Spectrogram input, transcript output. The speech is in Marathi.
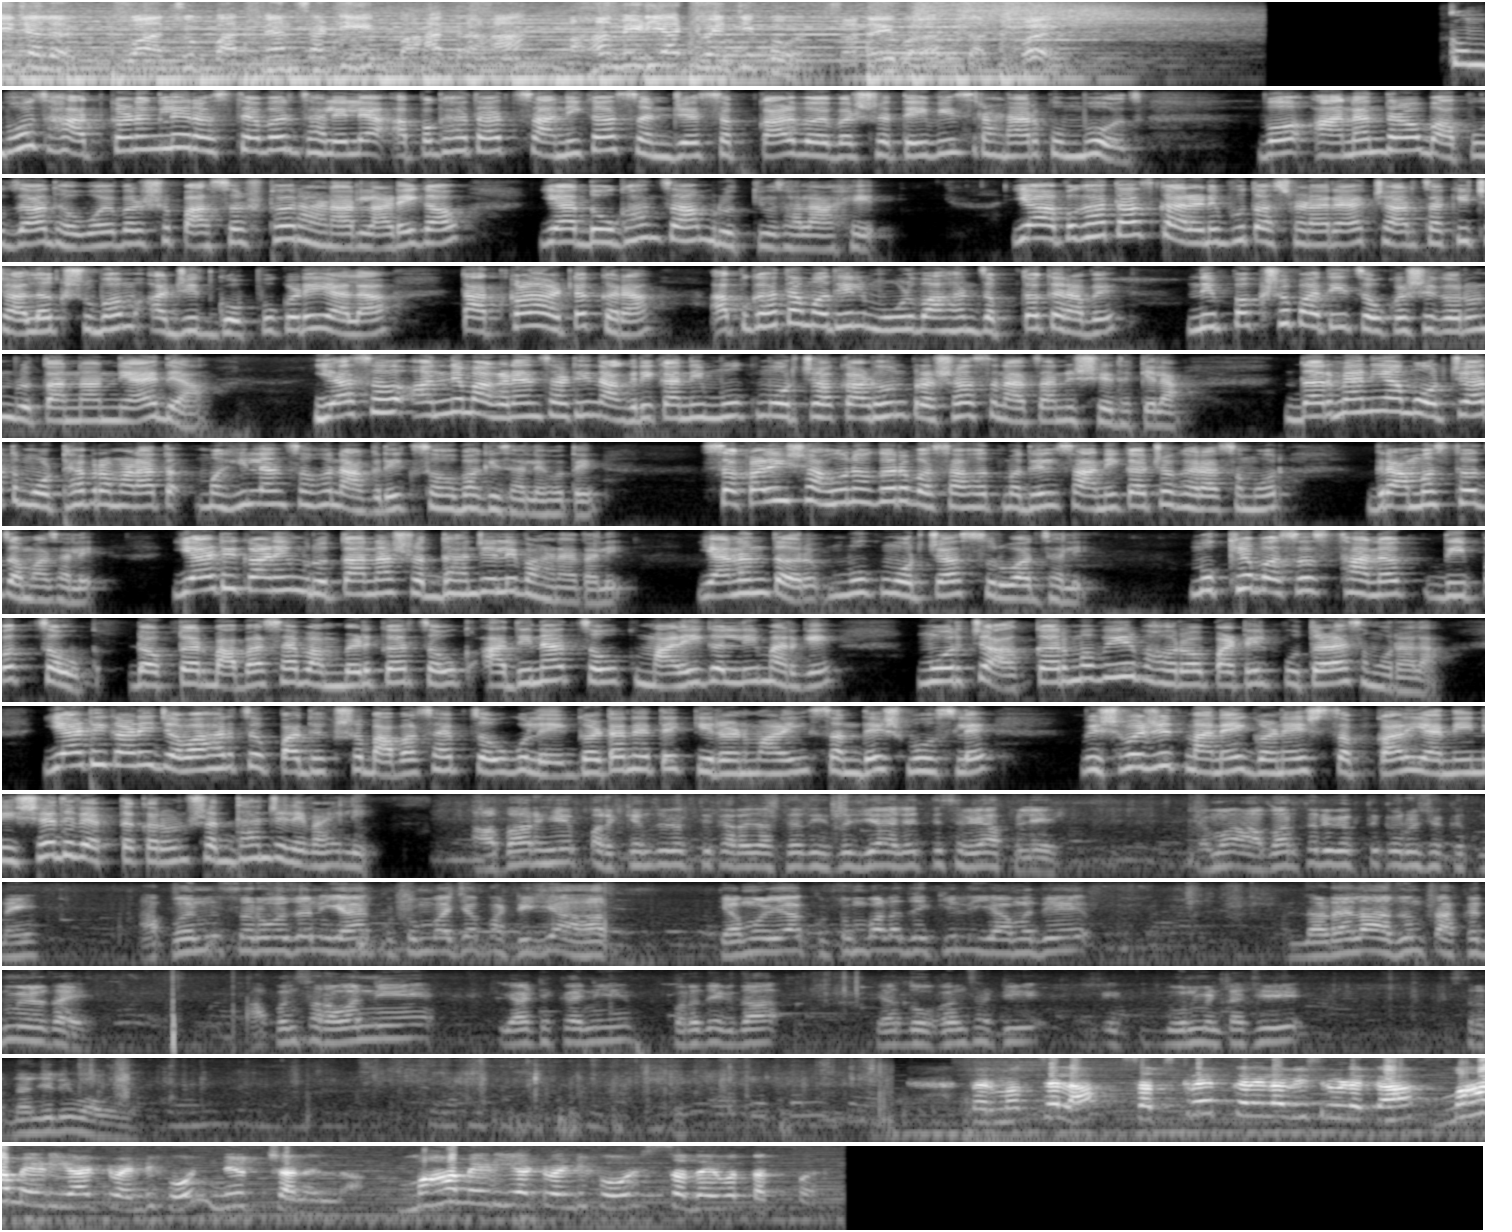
अगदी जलद. व अचूक बातम्यांसाठी पाहत रहा महामीडिया ट्वेंटी फोर. सदैव तत्पर. कुंभोज हातकणंगले रस्त्यावर झालेल्या अपघातात सानिका संजय सपकाळ वय वर्ष तेवीस राहणार कुंभोज व आनंदराव बापू जाधव वय वर्ष पासष्ट राहणार लाडेगाव या दोघांचा मृत्यू झाला आहे. या अपघातास कारणीभूत असणाऱ्या चारचाकी चालक शुभम अजित गोपुकडे याला तात्काळ अटक करा. अपघातामधील मूळ वाहन जप्त करावे. निपक्षपाती चौकशी करून मृतांना न्याय द्या. यासह अन्य मागण्यांसाठी नागरिकांनी मूक मोर्चा काढून प्रशासनाचा निषेध केला. दरम्यान या मोर्चात मोठ्या प्रमाणात महिलांसह नागरिक सहभागी झाले होते. सकाळी शाहूनगर वसाहतमधील सानिकाच्या घरासमोर ग्रामस्थ जमा झाले. या ठिकाणी मृतांना श्रद्धांजली वाहण्यात आली. यानंतर मूक मोर्चास सुरुवात झाली. मुख्य बसस्थानक दीपक चौक डॉक्टर बाबासाहेब आंबेडकर चौक आदिनाथ चौक माळी गल्ली मार्गे मोर्चा कर्मवीर भाऊराव पाटील पुतळ्यासमोर आला. या ठिकाणी जवाहरचे उपाध्यक्ष बाबासाहेब चौगुले गटनेते किरण माळी संदेश भोसले विश्वजित माने गणेश सपकाळ यांनी निषेध व्यक्त करून श्रद्धांजली वाहिली. आभार हे परक्यांचं व्यक्त करायचे असतात इथं जे आले ते सगळे आपले आहेत. त्यामुळे आभार तर व्यक्त करू शकत नाही. आपण सर्वजण या कुटुंबाच्या पाठीचे आहात. त्यामुळे या कुटुंबाला देखील यामध्ये लढायला अजून ताकद मिळत आहे. आपण सर्वांनी या ठिकाणी परत एकदा या दोघांसाठी एक दोन मिनिटाची श्रद्धांजली वाहूया. तर मग चला सबस्क्राईब करायला विसरू नका. महामेडिया ट्वेंटी फोर न्यूज चॅनलला. महामेडिया ट्वेंटी फोर सदैव तत्पर.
